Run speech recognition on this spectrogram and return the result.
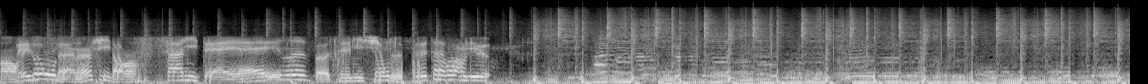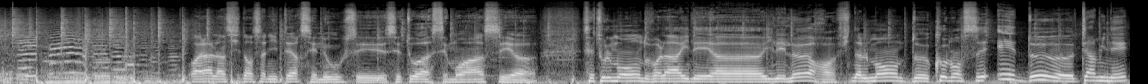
En raison d'un incident sanitaire, votre émission ne peut avoir lieu. Voilà, l'incident sanitaire, c'est nous, c'est toi, c'est moi, c'est euh, c'est tout le monde. Voilà, il est euh, il est l'heure finalement de commencer et de euh, terminer.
